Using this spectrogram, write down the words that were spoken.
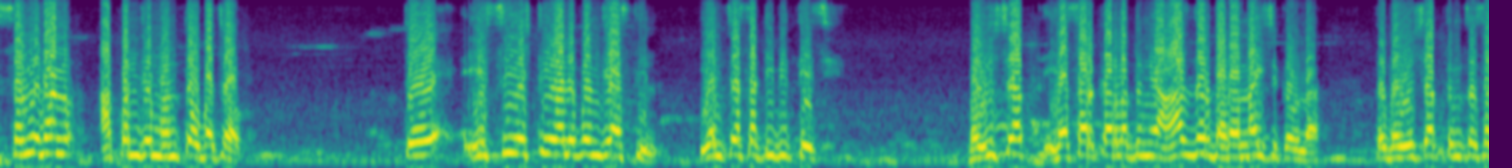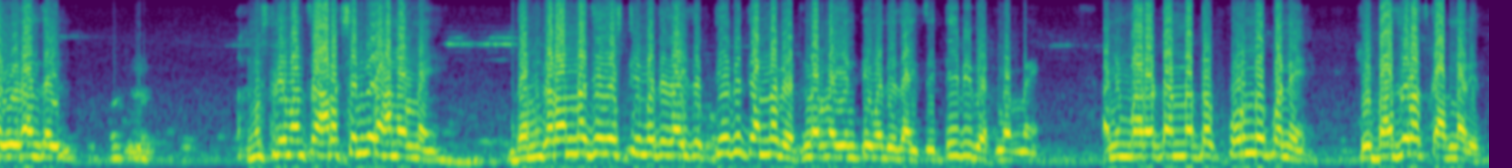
संविधान आपण जे म्हणतो बचाव ते एस सी एस टी वाले पण जे असतील यांच्यासाठी बी तेच भविष्यात ह्या सरकारला तुम्ही आज जर धडा नाही शिकवला तर भविष्यात तुमचं संविधान जाईल. मुस्लिमांचं आरक्षण बी राहणार नाही. धनगरांना जे एसटी मध्ये जायचं ते बी त्यांना भेटणार नाही एनटी मध्ये जायचं ते बी भेटणार नाही. आणि मराठ्यांना तर पूर्णपणे हे बाजूलाच काढणार आहेत.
